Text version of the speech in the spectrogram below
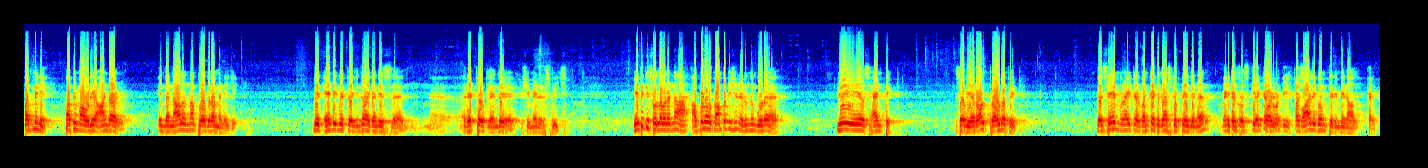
பத்மினி பப்பிமாவுடைய ஆண்டாள். இந்த நாளும் தான் ப்ரோக்ராம் இன்னைக்கு with ending with Indira Gandhi's red ஃபோர்ட்லேருந்து ஷி மேட் அ ஸ்பீச் எதுக்கு சொல்ல வரேன்னா அவ்வளோ காம்படிஷன் இருந்தும் கூட UAA was hand picked so we are all proud of it The same writer, Venkat தான் script எழுதினர். வாலிபம் திரும்பினால். Correct.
